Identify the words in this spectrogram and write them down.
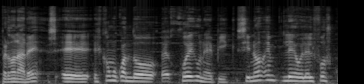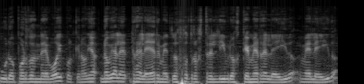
Perdonad, ¿eh? Es, eh, como cuando eh, juegue un Epic. Si no em- leo el Elfo Oscuro por donde voy, porque no voy a, no voy a le- releerme los otros tres libros que me he releído, me he leído.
